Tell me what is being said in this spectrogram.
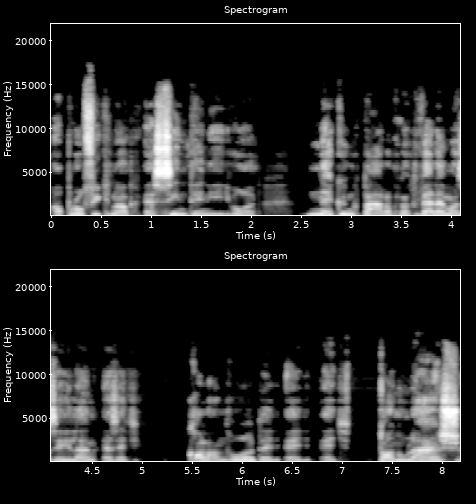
a profiknak ez szintén így volt. Nekünk pároknak velem az élen ez egy kaland volt, egy, egy, egy tanulás,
